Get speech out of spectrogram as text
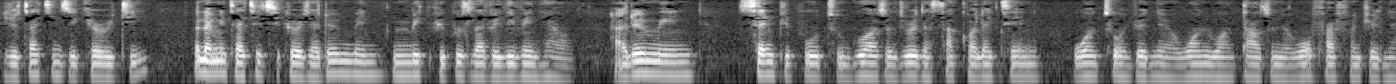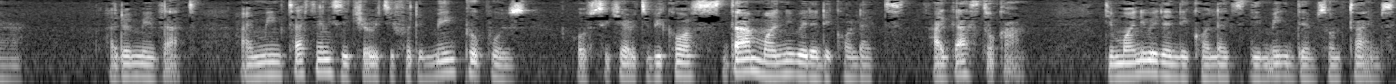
They should tighten security. When I mean tighten security, I don't mean make people's life a living hell. I don't mean send people to go out of the road and start collecting one two hundred naira, one one thousand or one five hundred naira. I don't mean that. I mean tightening security for the main purpose of security because that money whether they collect, I got to come the money where then they collect, they make them sometimes.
